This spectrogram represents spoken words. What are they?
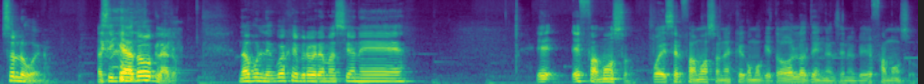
eso es lo bueno. Así queda todo claro. No, pues el lenguaje de programación es, es, es famoso, puede ser famoso, no es que como que todos lo tengan, sino que es famoso,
